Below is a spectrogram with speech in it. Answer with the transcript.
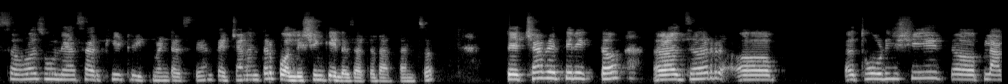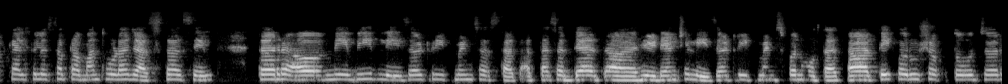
सहज होण्यासारखी ट्रीटमेंट असते आणि त्याच्यानंतर पॉलिशिंग केलं जातं दातांचं. त्याच्या व्यतिरिक्त जर थोडीशी प्लाक कॅल्क्युलसचं प्रमाण थोडा जास्त असेल तर मे बी लेझर ट्रीटमेंट्स असतात. आता सध्या हेड्यांचे लेझर ट्रीटमेंट्स पण होतात. ते करू शकतो. जर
